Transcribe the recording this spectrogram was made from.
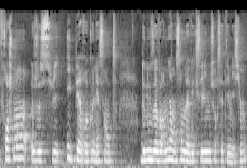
franchement, je suis hyper reconnaissante de nous avoir mis ensemble avec Céline sur cette émission.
